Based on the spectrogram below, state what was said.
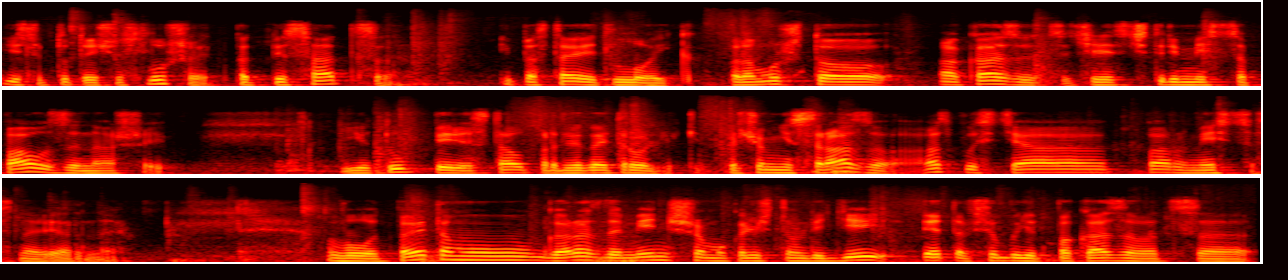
если кто-то еще слушает, подписаться и поставить лайк. Потому что, оказывается, через 4 месяца паузы нашей YouTube перестал продвигать ролики. Причем не сразу, а спустя пару месяцев, наверное. Вот, поэтому гораздо меньшему количеству людей это все будет показываться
